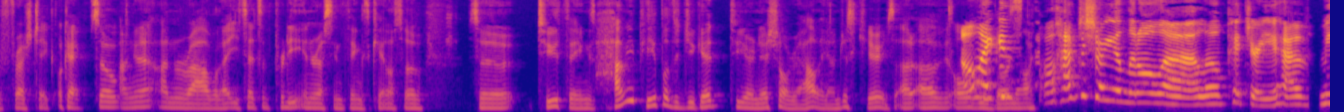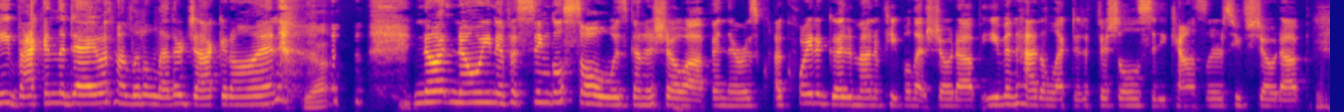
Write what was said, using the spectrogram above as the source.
fresh take. Okay. So I'm going to unravel that. You said some pretty interesting things, Kayla. So, so two things. How many people did you get to your initial rally? I'm just curious. Out of oh, I can. I'll have to show you a little, uh, a little picture. You have me back in the day with my little leather jacket on. Yeah. Not knowing if a single soul was going to show up, and there was a quite a good amount of people that showed up. Even had elected officials, city councilors who showed up mm.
